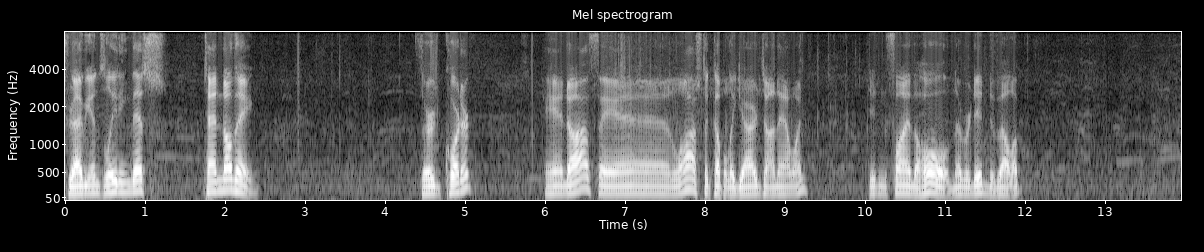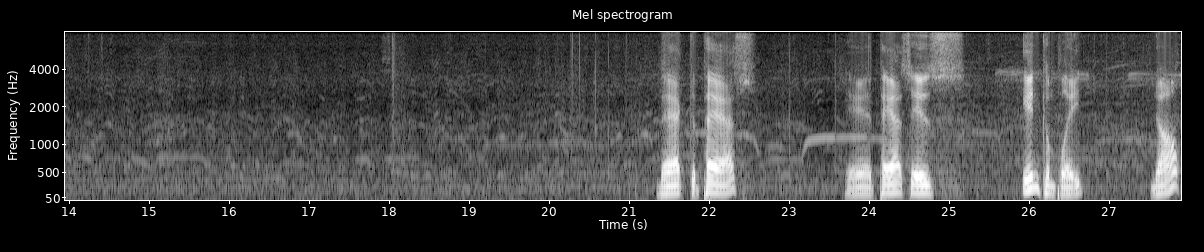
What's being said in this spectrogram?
Trevians leading this 10 0. Third quarter. Handoff and lost a couple of yards on that one. Didn't find the hole, never did develop. Back to pass. And pass is incomplete. No,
